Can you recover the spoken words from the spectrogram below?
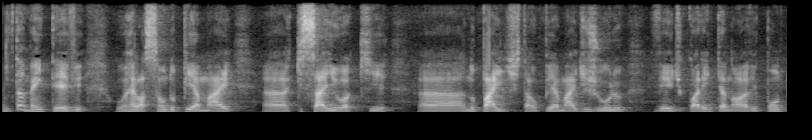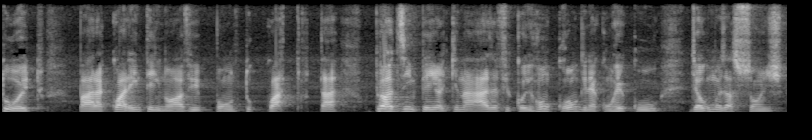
E também teve a relação do PMI uh, que saiu aqui uh, no país. Tá? O PMI de julho veio de 49,8 para 49,4. Tá? O pior desempenho aqui na Ásia ficou em Hong Kong, né, com recuo de algumas ações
